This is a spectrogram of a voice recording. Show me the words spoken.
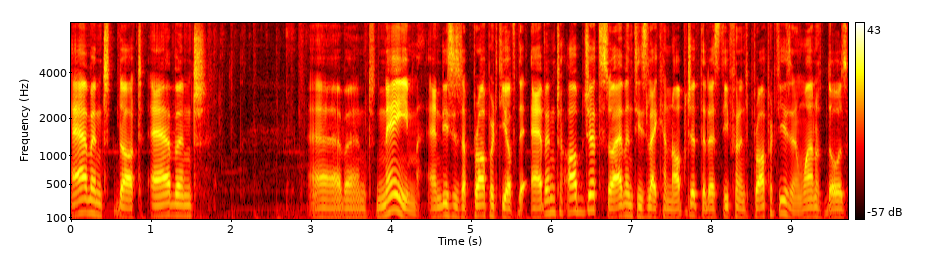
event.event event name. And this is a property of the event object. So event is like an object that has different properties. And one of those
